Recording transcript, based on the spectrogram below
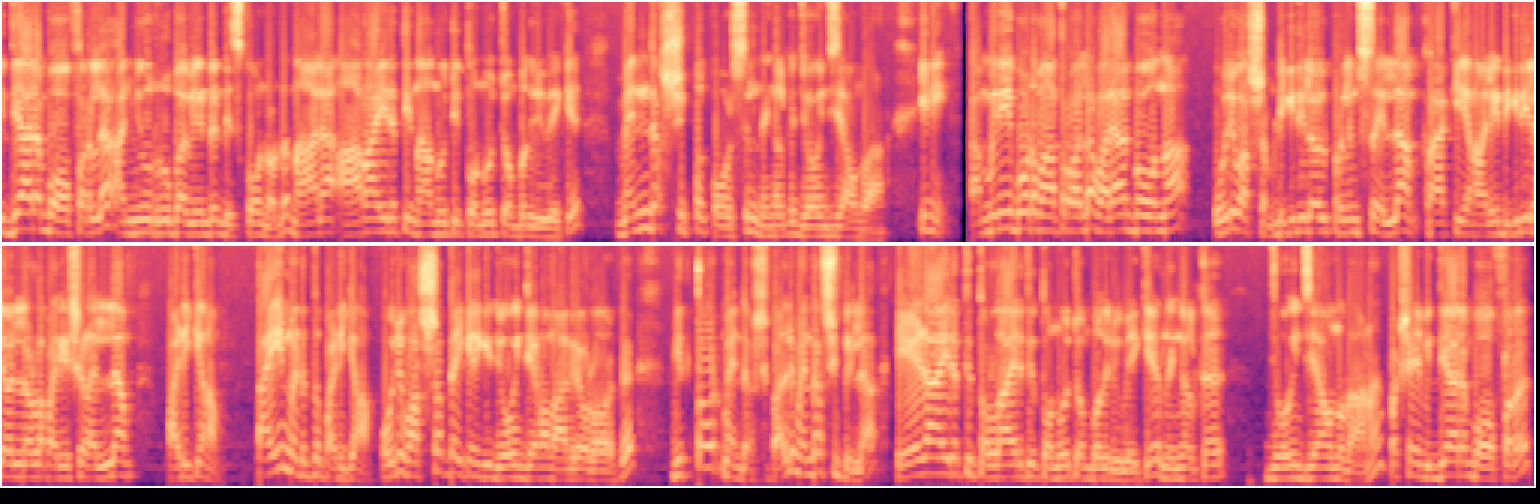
വിദ്യാരംഭ ഓഫറിൽ അഞ്ഞൂറ് രൂപ വീണ്ടും ഡിസ്കൗണ്ട് ഉണ്ട്. നാല് ആറായിരത്തി നാനൂറ്റി തൊണ്ണൂറ്റി ഒമ്പത് രൂപയ്ക്ക് മെന്റർഷിപ്പ് കോഴ്സിൽ നിങ്ങൾക്ക് ജോയിൻ ചെയ്യാവുന്നതാണ്. ഇനി കമ്പനി ബോർഡ് മാത്രമല്ല വരാൻ പോകുന്ന ഒരു വർഷം ഡിഗ്രി ലെവൽ പ്രിലിംസ് എല്ലാം ക്രാക്ക് ചെയ്യണം. അല്ലെങ്കിൽ ഡിഗ്രി ലെവലിലുള്ള പരീക്ഷകളെല്ലാം പഠിക്കണം. ടൈം എടുത്ത് പഠിക്കണം. ഒരു വർഷത്തേക്ക് എനിക്ക് ജോയിൻ ചെയ്യണമെന്ന് ആഗ്രഹമുള്ളവർക്ക് വിത്തൗട്ട് മെന്റർഷിപ്പ് അതിൽ മെന്റർഷിപ്പ് ഇല്ല. ഏഴായിരത്തി തൊള്ളായിരത്തി തൊണ്ണൂറ്റി ഒമ്പത് രൂപയ്ക്ക് നിങ്ങൾക്ക് ജോയിൻ ചെയ്യാവുന്നതാണ്. പക്ഷേ വിദ്യാരംഭ ഓഫർ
